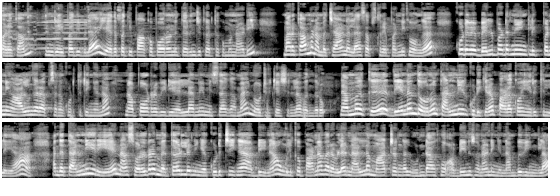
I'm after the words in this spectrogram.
வணக்கம். இன்றைய பதிவில் எதை பற்றி பார்க்க போகிறோன்னு தெரிஞ்சுக்கிறதுக்கு முன்னாடி மறக்காமல் நம்ம சேனலை சப்ஸ்கிரைப் பண்ணிக்கோங்க. கூடவே பெல் பட்டனையும் கிளிக் பண்ணி ஆளுங்கிற ஆப்ஷனை கொடுத்துட்டிங்கன்னா நான் போடுற வீடியோ எல்லாமே மிஸ் ஆகாமல் நோட்டிஃபிகேஷனில் வந்துடும் நமக்கு தினந்தோறும் தண்ணீர் குடிக்கிற பழக்கம் இருக்கு இல்லையா? அந்த தண்ணீரையே நான் சொல்கிற மெத்தடில் நீங்கள் குடிச்சிங்க அப்படின்னா உங்களுக்கு பண வரவில் நல்ல மாற்றங்கள் உண்டாகும் அப்படின்னு சொன்னால் நீங்கள் நம்புவீங்களா?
